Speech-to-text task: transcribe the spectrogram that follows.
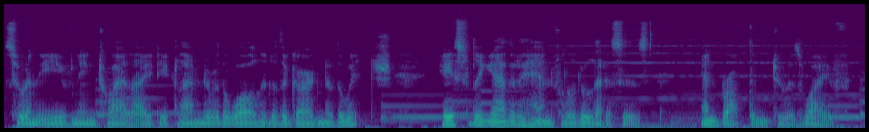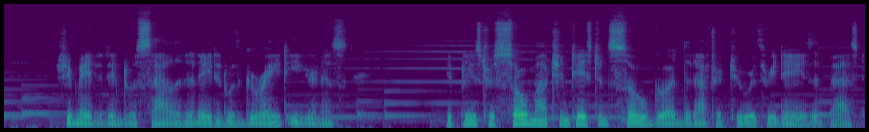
So in the evening twilight he climbed over the wall into the garden of the witch, hastily gathered a handful of the lettuces, and brought them to his wife. She made it into a salad and ate it with great eagerness. It pleased her so much and tasted so good that after two or three days had passed,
